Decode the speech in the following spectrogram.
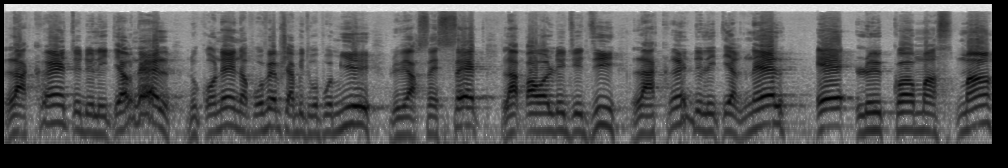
la crainte de l'éternel. Nous connaissons dans Proverbe chapitre 1er, le verset 7, la parole de Dieu dit, la crainte de l'éternel est le commencement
